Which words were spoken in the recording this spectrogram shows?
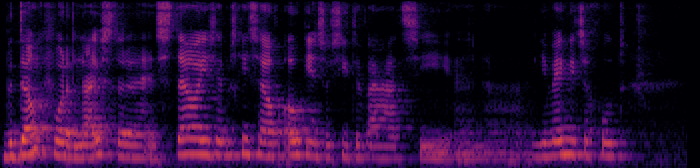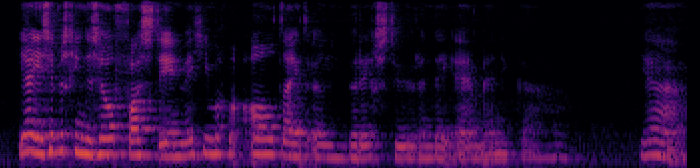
bedanken voor het luisteren. En stel je zit misschien zelf ook in zo'n situatie. En je weet niet zo goed. Ja, je zit misschien er zelf vast in. Weet je, je mag me altijd een bericht sturen, een DM. En ik, uh, ja,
